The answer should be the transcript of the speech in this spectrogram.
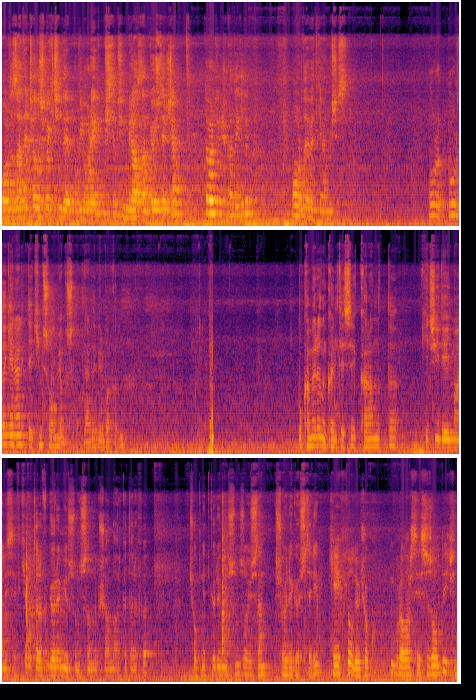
orada zaten çalışmak için de bugün oraya gitmiştim. Şimdi birazdan göstereceğim. Dördüncü kata gidip orada evet gelmişiz. Bur- burada genellikle kimse olmuyor bu saatlerde bir bakalım. Bu kameranın kalitesi karanlıkta hiç iyi değil maalesef ki. O tarafı göremiyorsunuz sanırım şu anda arka tarafı. Çok net göremiyorsunuz o yüzden şöyle göstereyim. Keyifli oluyor çok buralar sessiz olduğu için.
